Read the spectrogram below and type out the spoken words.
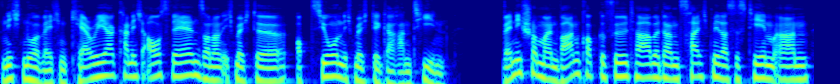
Nicht nur welchen Carrier kann ich auswählen, sondern ich möchte Optionen, ich möchte Garantien. Wenn ich schon meinen Warenkorb gefüllt habe, dann zeigt mir das System an,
